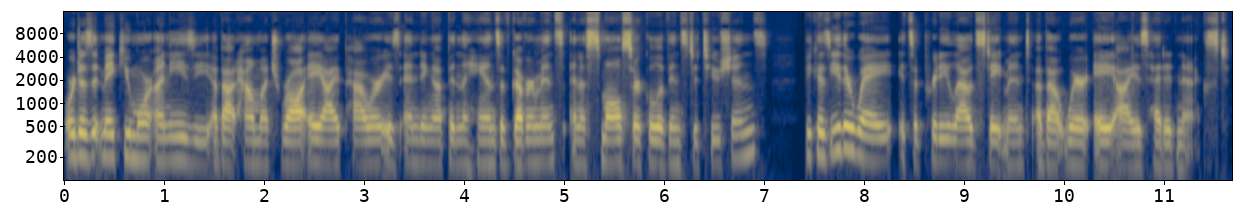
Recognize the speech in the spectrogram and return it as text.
Or does it make you more uneasy about how much raw AI power is ending up in the hands of governments and a small circle of institutions? Because either way, it's a pretty loud statement about where AI is headed next.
